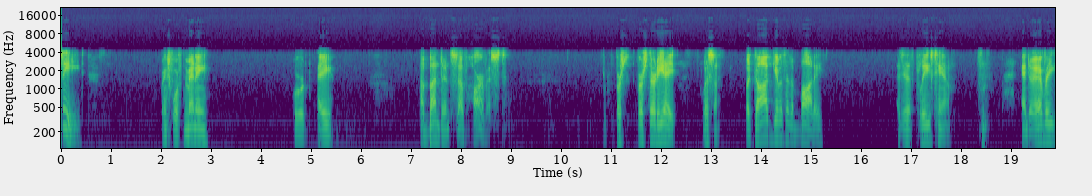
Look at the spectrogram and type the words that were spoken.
seed brings forth many or a abundance of harvest. Verse, verse 38, listen. But God giveth it a body as it hath pleased him, and to every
